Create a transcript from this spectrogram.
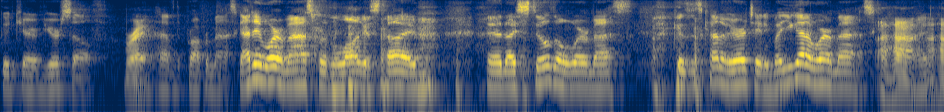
good care of yourself. Right. uh, have the proper mask. I didn't wear a mask for the longest time, and I still don't wear a mask because it's kind of irritating. But you got to wear a mask. Uh huh. right? Uh huh.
